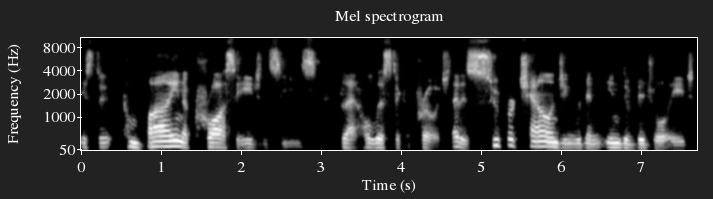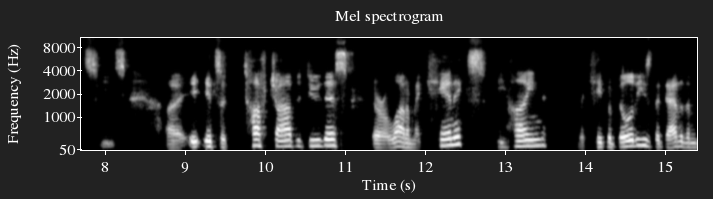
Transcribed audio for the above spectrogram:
is to combine across agencies for that holistic approach. That is super challenging within individual agencies. Uh, it, it's a tough job to do this, there are a lot of mechanics behind the capabilities, the data them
